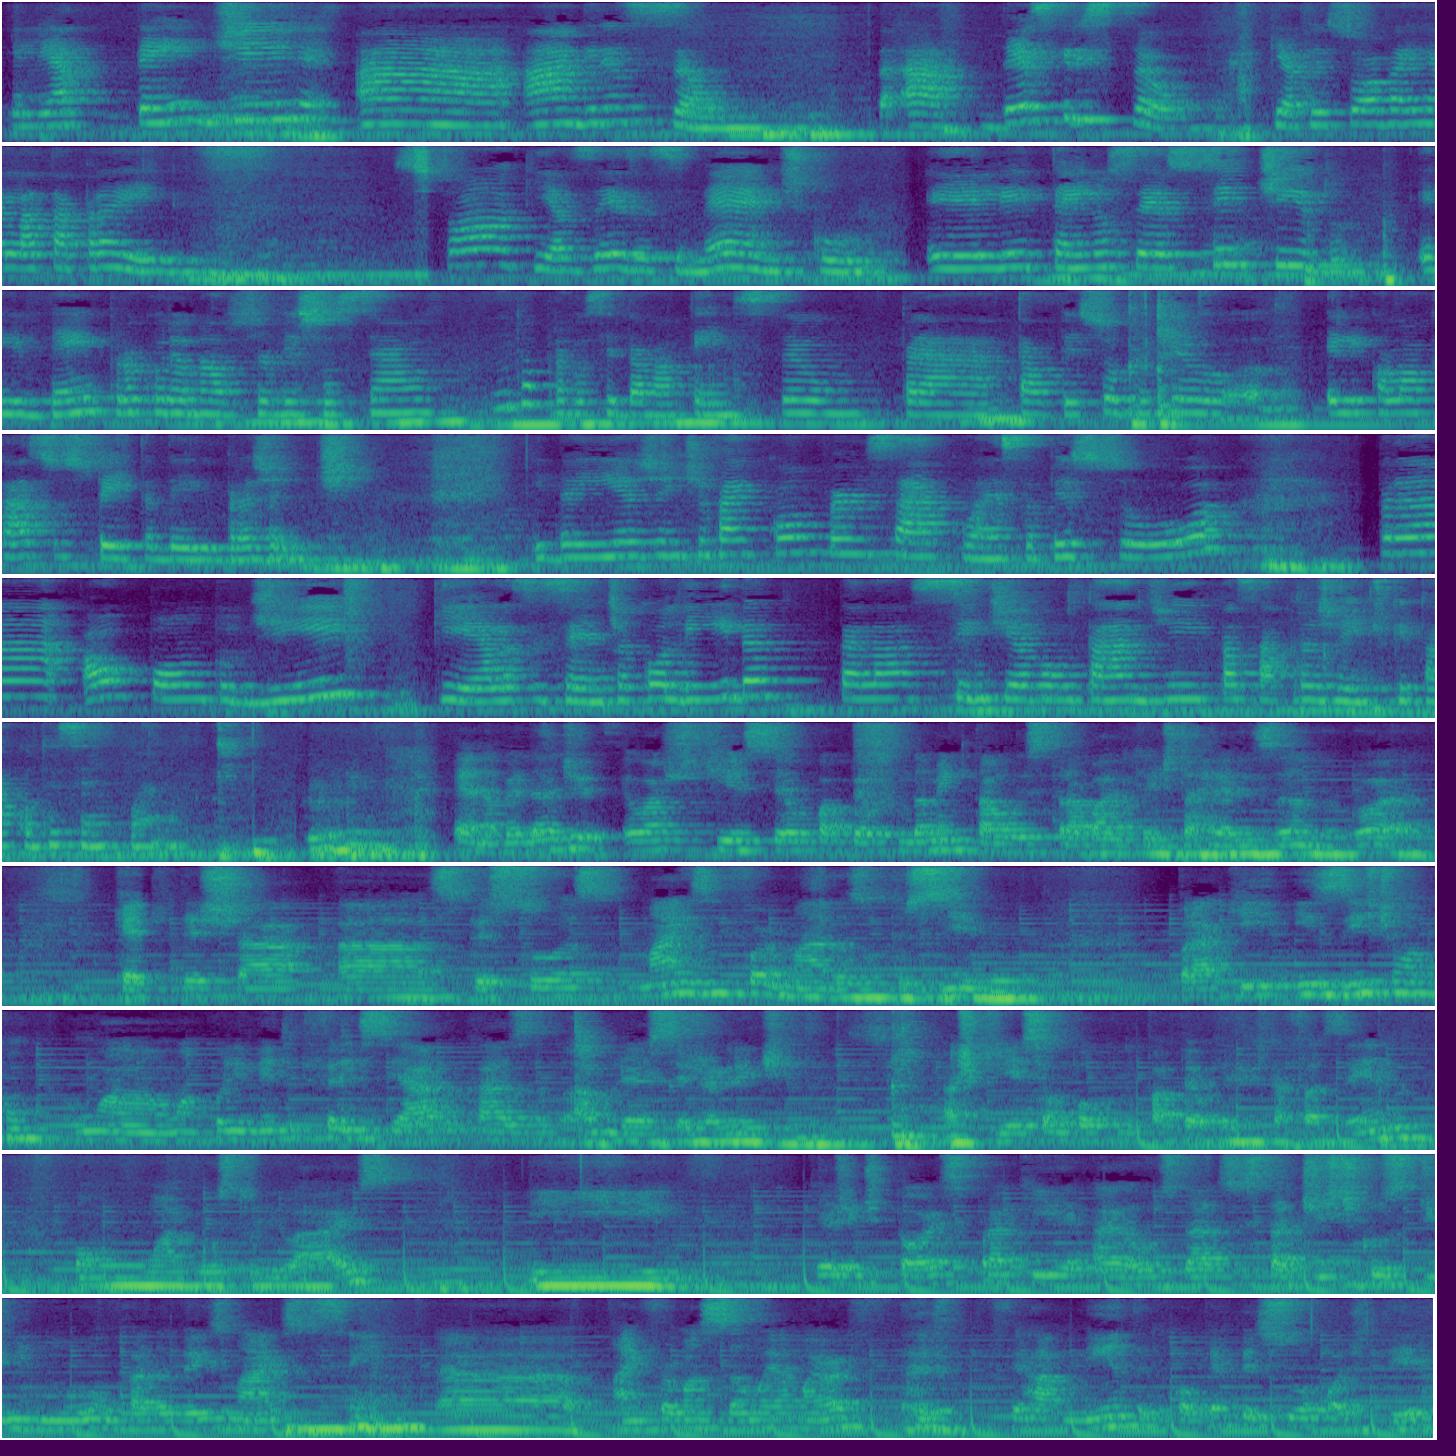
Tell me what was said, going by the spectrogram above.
ele atende a, a agressão, a descrição que a pessoa vai relatar para ele. Só que às vezes esse médico, ele tem o sexto sentido. Ele vem procurando o serviço social, não dá para você dar uma atenção para tal pessoa, porque ele coloca a suspeita dele pra gente. E daí a gente vai conversar com essa pessoa para ao ponto de que ela se sente acolhida, para ela sentir a vontade de passar para gente o que está acontecendo com ela. É, na verdade, eu acho que esse é o papel fundamental desse trabalho que a gente está realizando agora, que é de deixar as pessoas mais informadas o possível para que exista um acolhimento diferenciado caso a mulher seja agredida. Acho que esse é um pouco do papel que a gente está fazendo com o Agosto Lilás e que a gente torce para que uh, os dados estatísticos diminuam cada vez mais. Sim. Uh, a informação é a maior ferramenta que qualquer pessoa pode ter,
